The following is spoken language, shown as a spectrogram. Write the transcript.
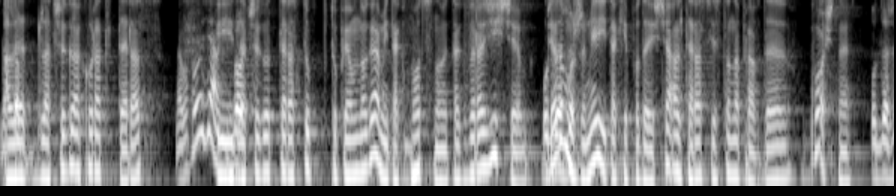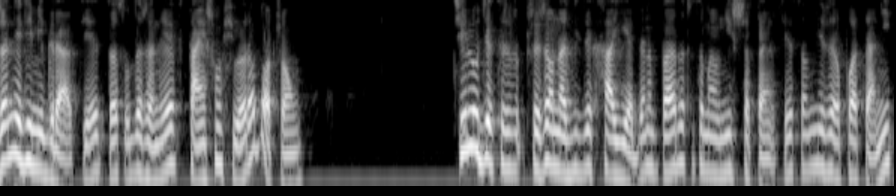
No Ale to... dlaczego akurat teraz? No bo powiedziałem I bo... dlaczego teraz tup, tupią nogami tak mocno i tak wyraziście? Uderze... Wiadomo, że mieli takie podejście, ale teraz jest to naprawdę głośne. Uderzenie w imigrację to jest uderzenie w tańszą siłę roboczą. Ci ludzie, którzy przyjeżdżają na wizy H1, bardzo często mają niższe pensje, są niżej opłacani,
